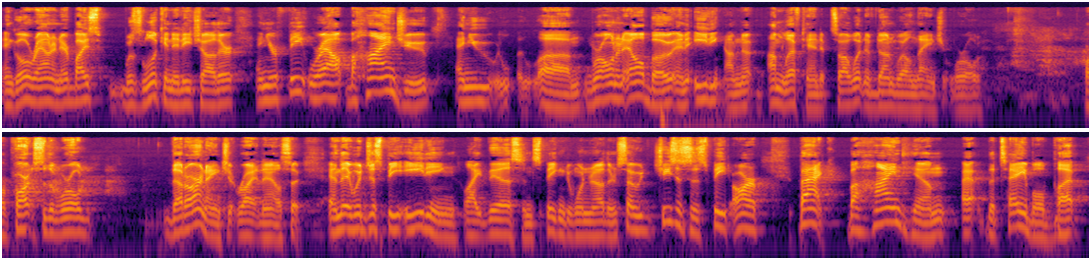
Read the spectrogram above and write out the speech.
and go around and everybody was looking at each other and your feet were out behind you and you um, were on an elbow and eating i'm not i'm left-handed so i wouldn't have done well in the ancient world or parts of the world that aren't ancient right now so and they would just be eating like this and speaking to one another and so jesus' feet are back behind him at the table but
